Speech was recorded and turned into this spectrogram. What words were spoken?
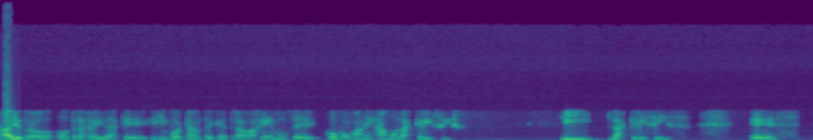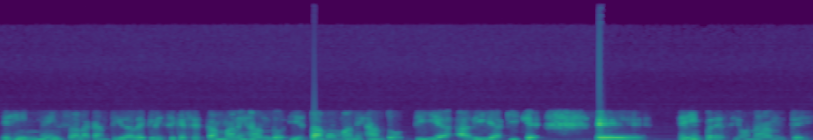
Hay otra, otra realidad que es importante que trabajemos, es cómo manejamos las crisis. Y las crisis es, es inmensa la cantidad de crisis que se están manejando y estamos manejando día a día aquí, que eh, es impresionante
